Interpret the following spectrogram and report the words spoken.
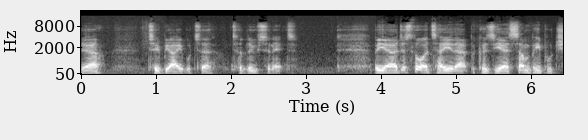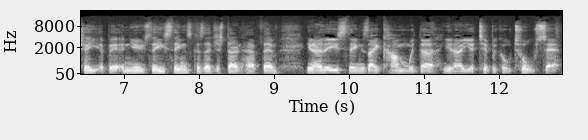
yeah, to be able to, to loosen it. But yeah, I just thought I'd tell you that because yeah, some people cheat a bit and use these things because they just don't have them. You know, these things they come with the you know your typical tool set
